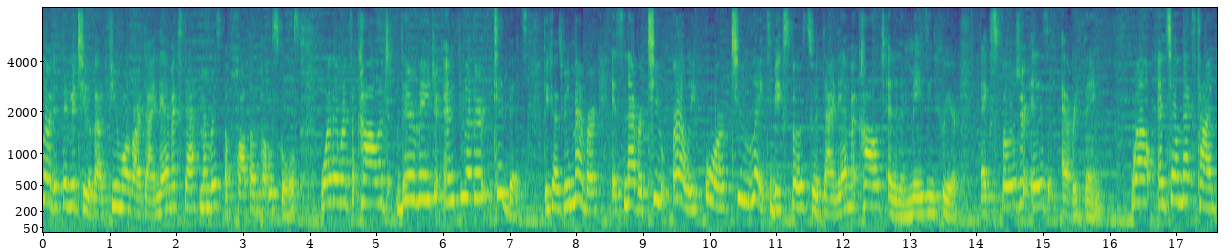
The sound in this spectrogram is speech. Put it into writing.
Learned a thing or two about a few more of our dynamic staff members of Hawthorne Public Schools, where they went to college, their major, and a few other tidbits. Because remember, it's never too early or too late to be exposed to a dynamic college and an amazing career. Exposure is everything. Well, until next time,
